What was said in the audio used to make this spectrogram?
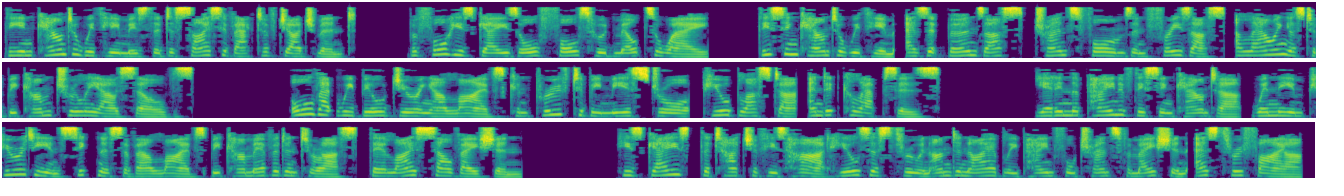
The encounter with him is the decisive act of judgment. Before his gaze all falsehood melts away. This encounter with him, as it burns us, transforms and frees us, allowing us to become truly ourselves. All that we build during our lives can prove to be mere straw, pure bluster, and it collapses. Yet in the pain of this encounter, when the impurity and sickness of our lives become evident to us, there lies salvation. His gaze, the touch of his heart heals us through an undeniably painful transformation as through fire.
